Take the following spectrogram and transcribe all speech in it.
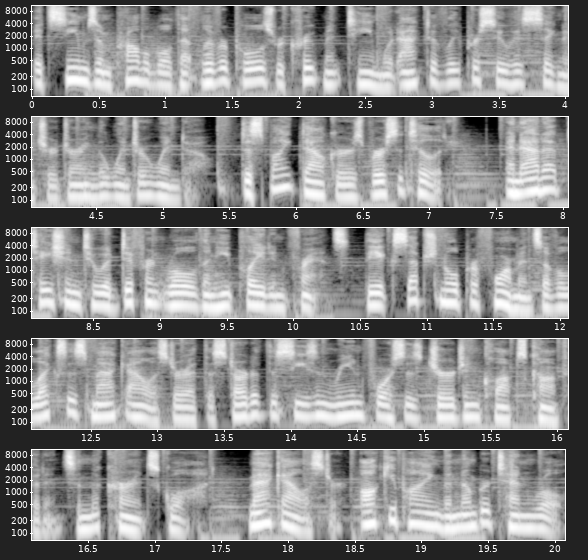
it seems improbable that Liverpool's recruitment team would actively pursue his signature during the winter window. Despite Doucoure's versatility, an adaptation to a different role than he played in France. The exceptional performance of Alexis Mac Allister at the start of the season reinforces Jurgen Klopp's confidence in the current squad. Mac Allister, occupying the number 10 role,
